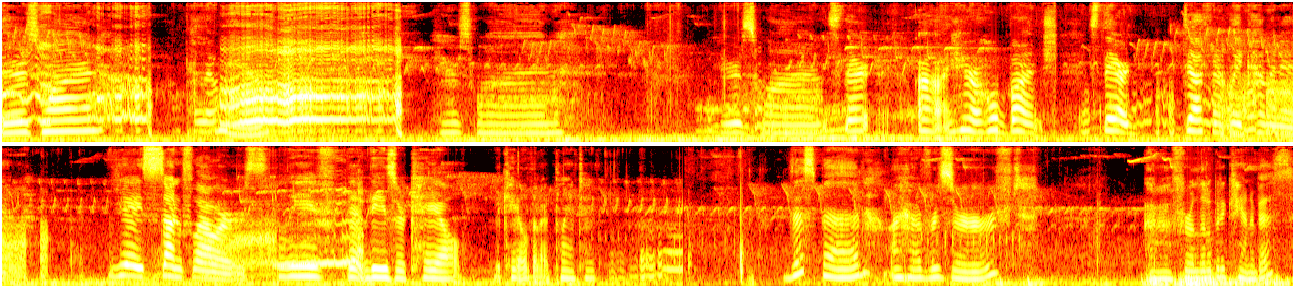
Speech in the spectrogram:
There's one. Hello, ma'am. Here's one. Here's one. Is there? Ah, and here a whole bunch. So they are definitely coming in. Yay, sunflowers. I believe that these are kale, the kale that I planted. This bed I have reserved uh, for a little bit of cannabis.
